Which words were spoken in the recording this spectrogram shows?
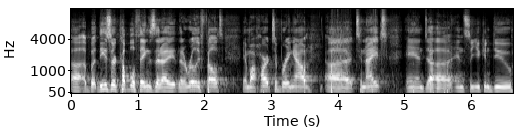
uh, but these are a couple of things that I, that I really felt in my heart to bring out uh, tonight. And, uh, and so you can do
